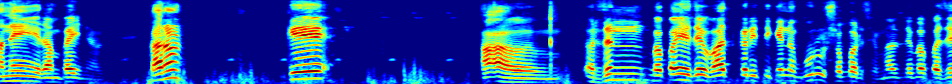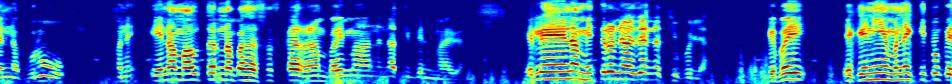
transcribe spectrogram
અને રામભાઈના. કારણ કે અર્જન બાપાએ જે વાત કરી હતી કે એના ગુરુ સબર છે, માલદેવ બાપા જેના ગુરુઓ અને એના માવતરના પાછા સંસ્કાર રામભાઈમાં અને નાથીબેનમાં આવ્યા. એટલે એના મિત્રને હજે નથી ભૂલ્યા કે ભાઈ, એક એનીએ મને કીધું કે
